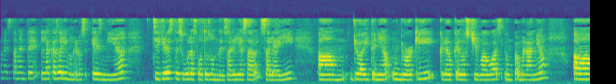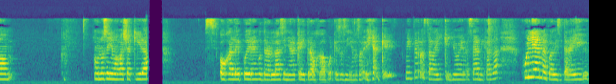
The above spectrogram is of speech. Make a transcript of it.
honestamente, la casa de limoneros es mía. Si quieres te subo las fotos donde Sarelia sale ahí. yo ahí tenía un Yorkie, creo que dos Chihuahuas y un Pomeranio uno se llamaba Shakira, ojalá pudiera encontrar la señora que ahí trabajaba porque esa señora sabía que mi perro estaba ahí, que yo era, estaba en mi casa. Julián me fue a visitar ahí,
